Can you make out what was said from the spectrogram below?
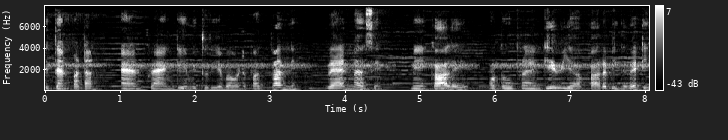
එතැන් පටන් ඇන් ප්‍රෑන්ගේ මිතුරිය බවට පත්වන්නේ වෑන් මෑසෙන් මේ කාලයේ ඔටෝ ප්‍රෑන්ගේ ව්‍යාපාර බිඳ වැටි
